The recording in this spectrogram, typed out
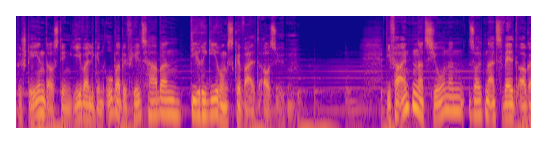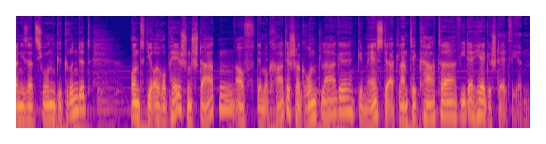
bestehend aus den jeweiligen Oberbefehlshabern, die Regierungsgewalt ausüben. Die Vereinten Nationen sollten als Weltorganisation gegründet und die europäischen Staaten auf demokratischer Grundlage gemäß der Atlantikcharta wiederhergestellt werden.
